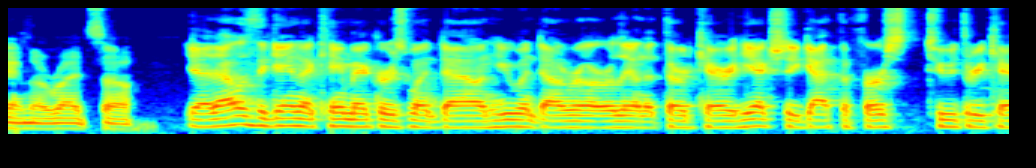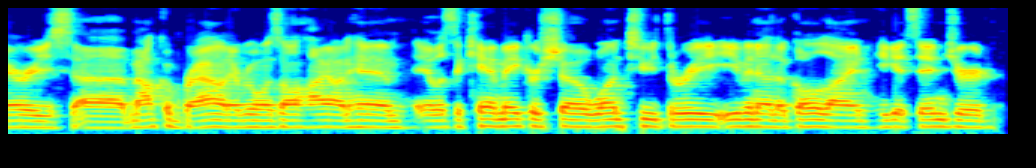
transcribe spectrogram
game, though, right? So, yeah, that was the game that Cam Akers went down. He went down real early on the third carry. He actually got the first two, three carries. Uh, Malcolm Brown, everyone's all high on him. It was the Cam Akers show, one, two, three. Even on the goal line, he gets injured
